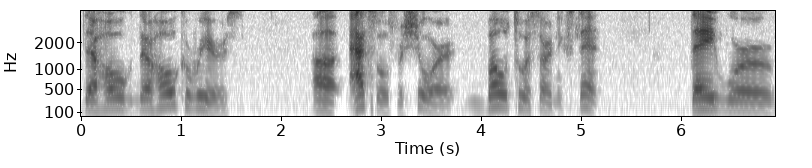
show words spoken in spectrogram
their whole their whole careers, uh, Axel's for sure, both to a certain extent, they were.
